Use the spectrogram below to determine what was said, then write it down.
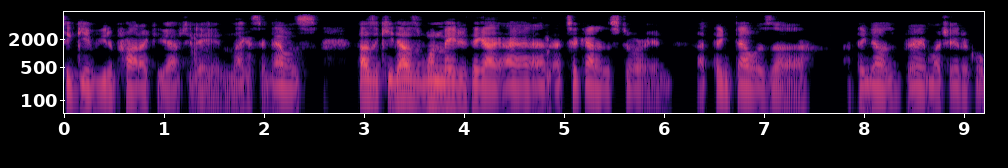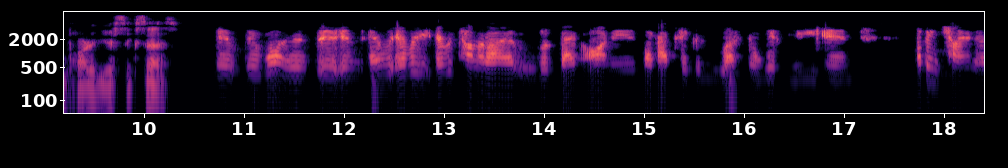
to give you the product you have today. And like I said, that was that was a key. That was one major thing I, I, I took out of the story, and I think that was uh I think that was very much an integral part of your success. It, it was, it, and every every every time that I look back on it, like I take a new lesson with me, and I think China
